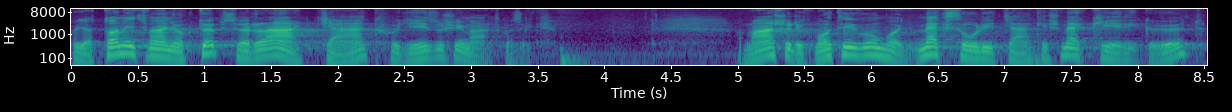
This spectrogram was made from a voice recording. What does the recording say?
hogy a tanítványok többször látják, hogy Jézus imádkozik. A második motivum, hogy megszólítják és megkérik őt,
